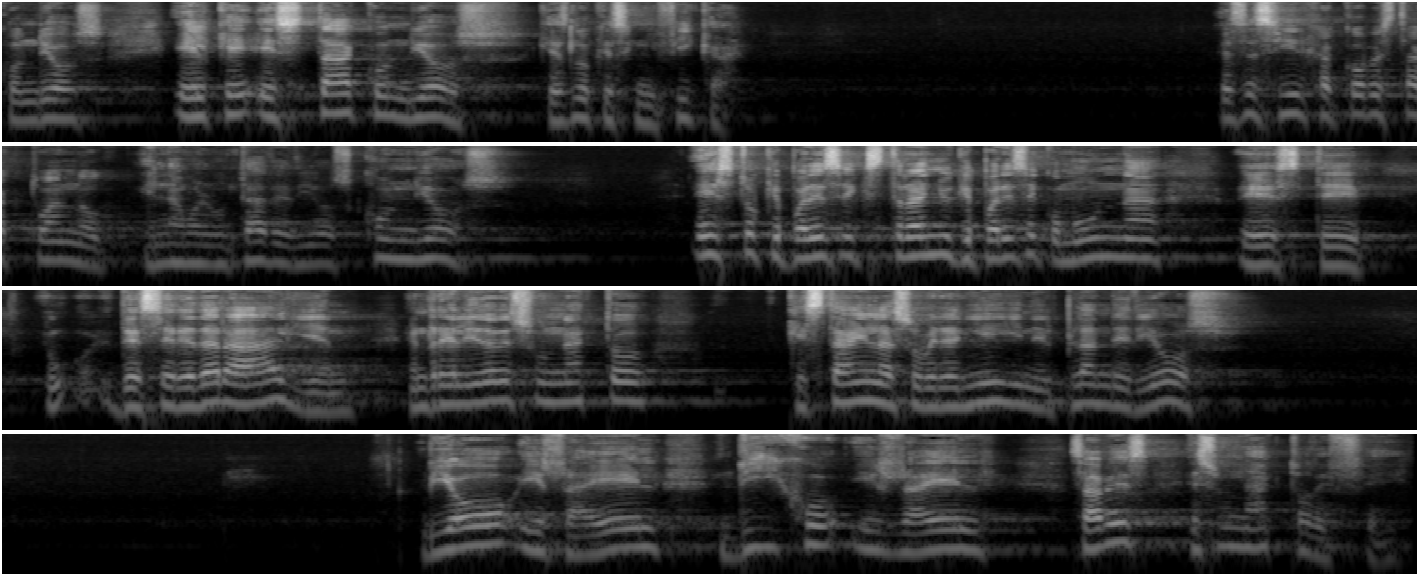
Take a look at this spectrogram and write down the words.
con Dios, el que está con Dios, ¿qué es lo que significa? Es decir, Jacob está actuando en la voluntad de Dios, con Dios. Esto que parece extraño y que parece como una este, desheredar a alguien, en realidad es un acto que está en la soberanía y en el plan de Dios. Vio Israel, dijo Israel. ¿Sabes? Es un acto de fe.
